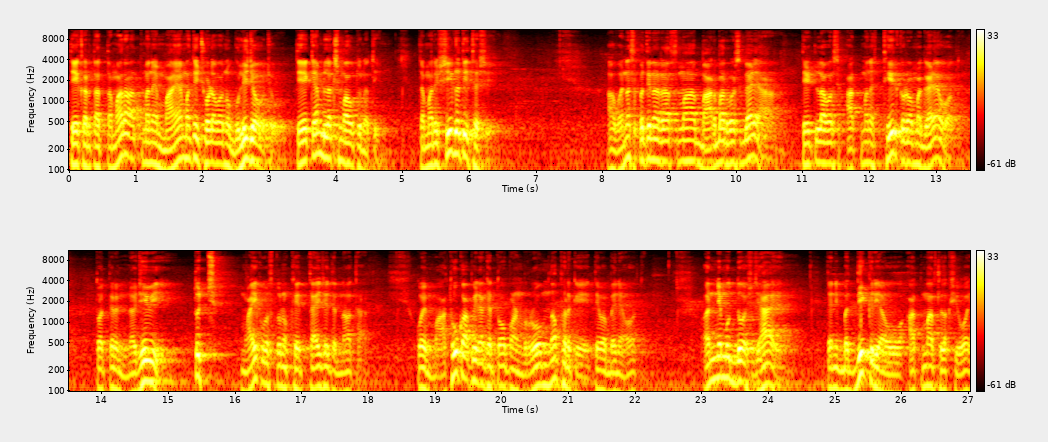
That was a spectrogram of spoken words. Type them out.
તે કરતાં તમારા આત્માને માયામાંથી છોડાવવાનું ભૂલી જાઓ છો. તે કેમ લક્ષ્યમાં આવતું નથી? તમારી શી ગતિ થશે? આ વનસ્પતિના રસમાં બાર બાર વર્ષ ગાળ્યા, તેટલા વર્ષ આત્માને સ્થિર કરવામાં ગાળ્યા હોત, તો અત્યારે નજીવી, તુચ્છ માઇક વસ્તુનો ખેત થાય છે તે ન થાય. કોઈ માથું કાપી નાખે તો પણ રોમ ન ફરકે તેવા બન્યા હોત. અન્ય મુદ્દોષ જાય, તેની બધી ક્રિયાઓ આત્માર્થલક્ષી હોય.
